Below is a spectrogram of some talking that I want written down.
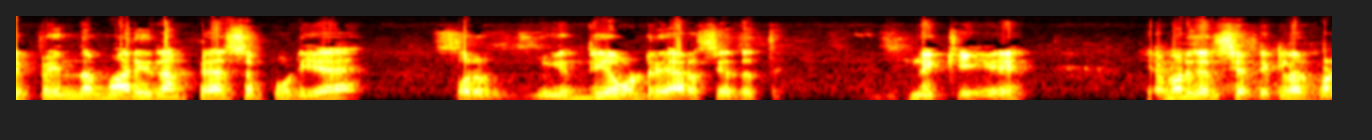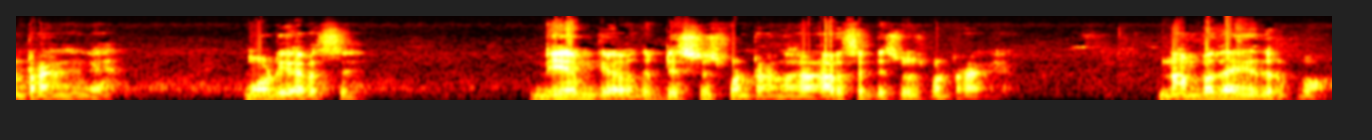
இப்போ இந்த மாதிரிலாம் பேசக்கூடிய ஒரு இந்திய ஒன்றிய அரசு எதிர்த்து இன்னைக்கு எமர்ஜென்சியை டிக்ளேர் பண்ணுறாங்கங்க மோடி அரசு. டிஎம்கே வந்து டிஸ்மிஸ் பண்ணுறாங்க அரசை டிஸ்மிஸ் பண்ணுறாங்க நம்ம தான் எதிர்ப்போம்.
